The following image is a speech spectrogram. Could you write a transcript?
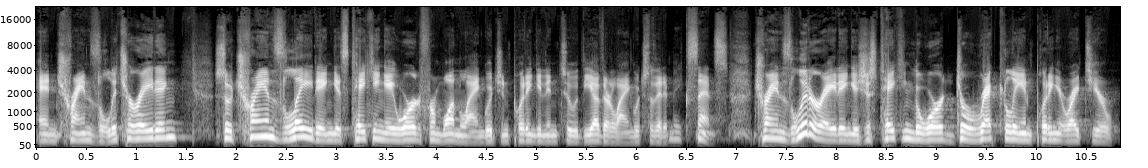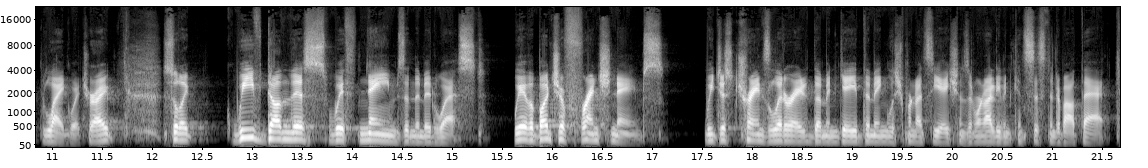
and transliterating. So, translating is taking a word from one language and putting it into the other language so that it makes sense. Transliterating is just taking the word directly and putting it right to your language, right? So, like, we've done this with names in the Midwest. We have a bunch of French names. We just transliterated them and gave them English pronunciations, and we're not even consistent about that.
